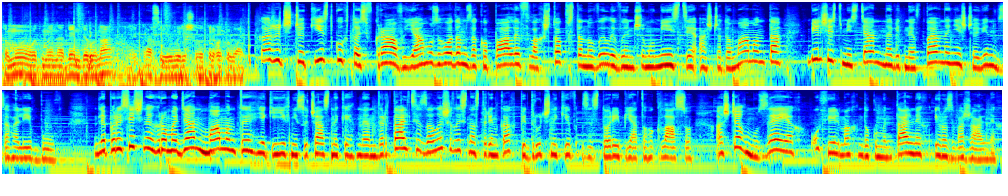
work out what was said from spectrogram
Тому от ми на день деруна якраз її вирішили приготувати. Кажуть, що кістку хтось вкрав, яму згодом закопали, флагшток встановили в іншому місці. А щодо мамонта, більшість містян навіть не впевнені, що він взагалі був. Для пересічних громадян мамонти, як і їхні сучасники неандертальці, залишились на сторінках підручників з історії 5 класу, а ще в музеях, у фільмах, документальних і розважальних.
